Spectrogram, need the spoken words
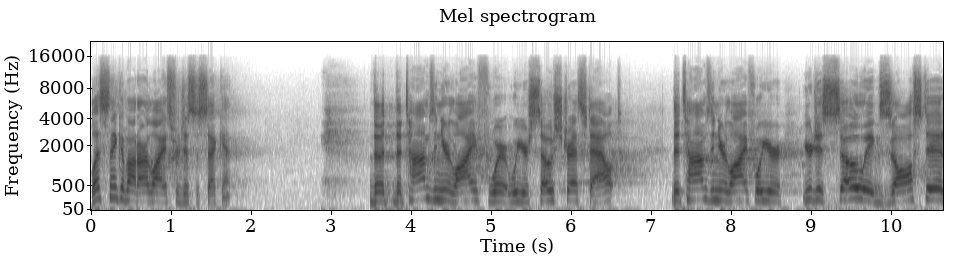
Let's think about our lives for just a second. The, the times in your life where, where you're so stressed out The times in your life where you're, you're just so exhausted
